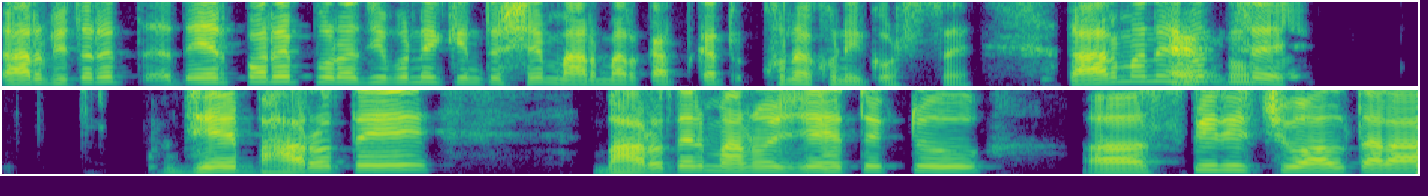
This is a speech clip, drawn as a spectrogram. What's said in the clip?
তার ভিতরে এরপরে পুরা জীবনে কিন্তু সে মার-মার, কাট-কাট, খুনাখুনি করছে। তার মানে হচ্ছে যে ভারতে ভারতের মানুষ যেহেতু একটু স্পিরিচুয়াল তারা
